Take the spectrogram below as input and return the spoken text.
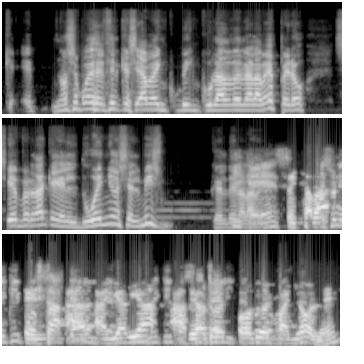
que eh, no se puede decir que sea vin- vinculado del Alavés, pero sí es verdad que el dueño es el mismo que el del Sí, Alavés. es, Estaba- es un equipo Está- satélite. ahí había, un equipo había otro, satélite, otro podríamos español, ¿eh?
